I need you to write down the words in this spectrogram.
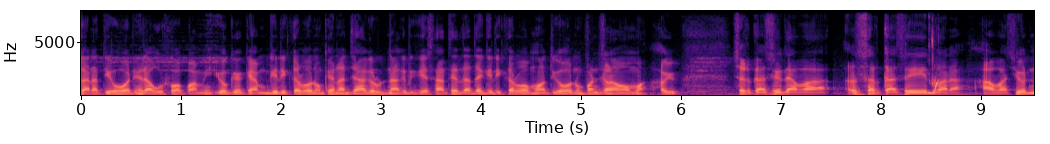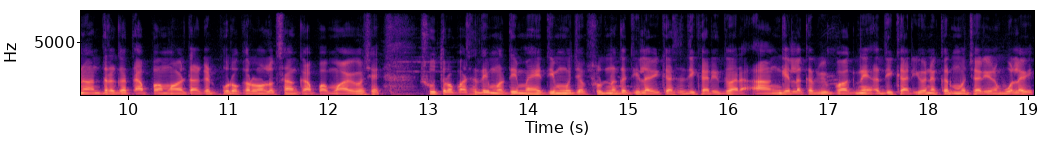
કરાતી હોવાની રાવ ઉઠવા પામી. યોગ્ય કામગીરી કરવાનું કેના જાગૃત નાગરિકે સાથે દાદાગીરી કરવામાં આવતી હોવાનું પણ જણાવવામાં આવ્યું. સરકારશ્રી દાવા સરકારશ્રી દ્વારા આવાસ યોજના અંતર્ગત આપવામાં આવેલ ટાર્ગેટ પૂરો કરવાનો લક્ષ્યાંક આપવામાં આવ્યો છે. સૂત્રો પાસેથી મળતી માહિતી મુજબ સુરનગર જિલ્લા વિકાસ અધિકારી દ્વારા આ અંગે લખત વિભાગને અધિકારીઓને કર્મચારીઓને બોલાવી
